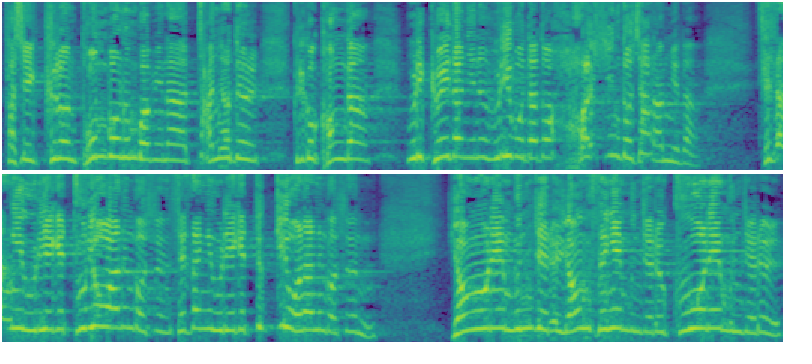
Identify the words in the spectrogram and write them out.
사실 그런 돈 버는 법이나 자녀들, 그리고 건강, 우리 교회 다니는 우리보다도 훨씬 더 잘합니다. 세상이 우리에게 두려워하는 것은, 세상이 우리에게 듣기 원하는 것은 영혼의 문제를, 영생의 문제를, 구원의 문제를,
